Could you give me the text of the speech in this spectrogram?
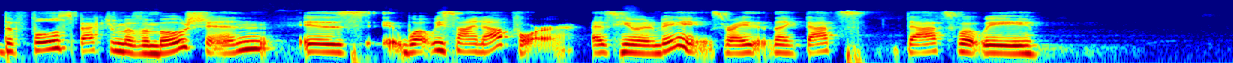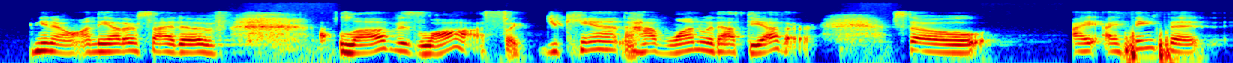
the full spectrum of emotion is what we sign up for as human beings right? Like that's that's what we you know on the other side of love is loss. Like you can't have one without the other. So I, I think that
